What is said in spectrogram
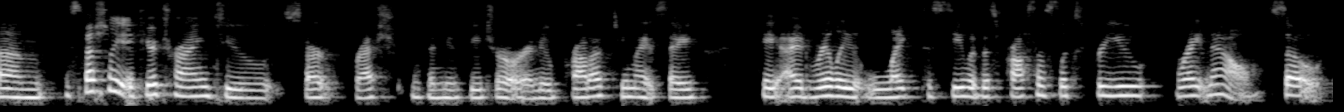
um, especially if you're trying to start fresh with a new feature or a new product. You might say, hey, I'd really like to see what this process looks for you right now. So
